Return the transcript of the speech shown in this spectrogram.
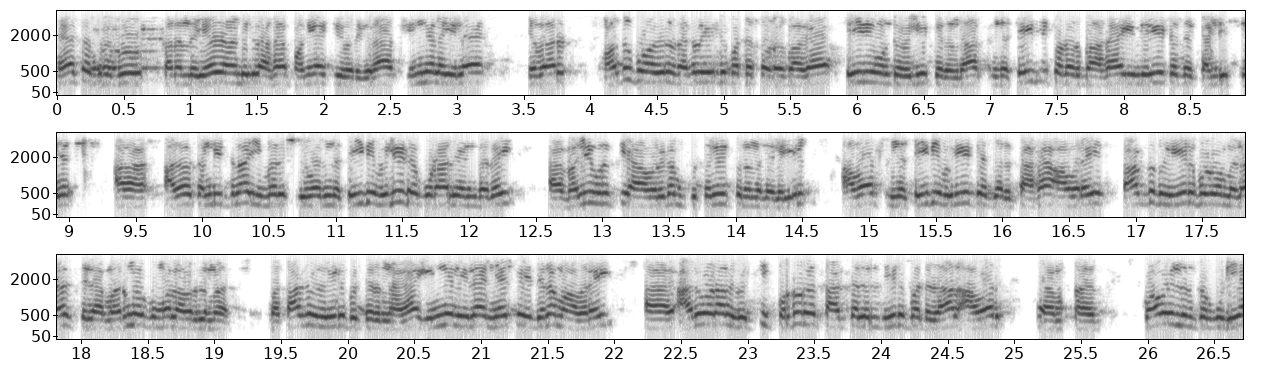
நேசப்பிரபு கடந்த ஏழு ஆண்டுகளாக பணியாற்றி வருகிறார். இந்நிலையில இவர் மது போதையில் ரகல ஈடுபட்ட தொடர்பாக செய்தி ஒன்று வெளியிட்டிருந்தார். இந்த செய்தி தொடர்பாக இவர் வெளியிட்டதை கண்டித்து அதாவது கண்டித்துனா இவர் இவர் இந்த செய்தி வெளியிடக்கூடாது என்பதை வலியுறுத்தி அவரிடம் தெரிவித்திருந்த நிலையில் அவர் இந்த செய்தி வெளியிட்டதற்காக அவரை தாக்குதல் ஈடுபடுவோம் என சில மர்ம கும்பல் அவர்கள் தாக்குதல் ஈடுபட்டிருந்தாங்க. இந்நிலையில நேற்றைய தினம் அவரை அஹ், அறுவரால் வெட்டி கொடூர தாக்குதலில் ஈடுபட்டதால் அவர் கோவையில் இருக்கக்கூடிய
